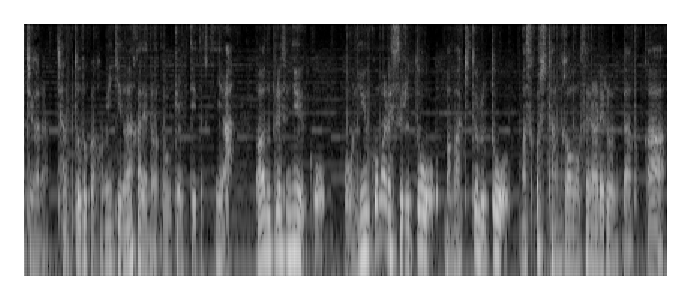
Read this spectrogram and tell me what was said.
違うな、チャットとかコミュニティの中での動きを見ていたときに、あ、ワードプレス入稿を、入稿まですると、まあ、巻き取ると、まあ、少し単価を載せられるんだとか、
